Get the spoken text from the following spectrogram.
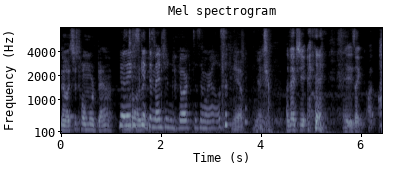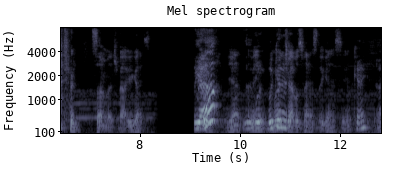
No, it's just homeward bound. No, they That's all just it get is. dimension dork to somewhere else. Yep. Yeah. I've actually. he's like, "I- I've heard so much about you guys. Yeah. Yeah, I What- mean, what word kinda- travels fast, I guess. Yeah. Okay. Uh,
